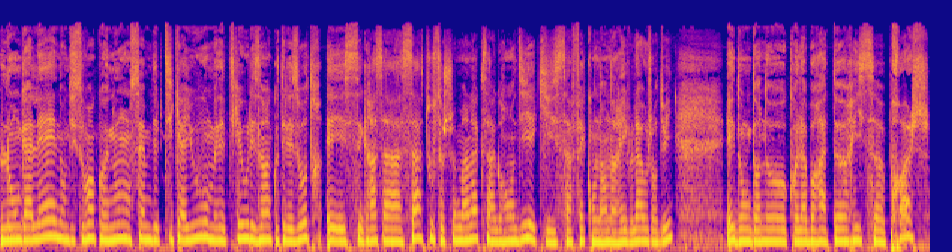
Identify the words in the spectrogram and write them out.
longue haleine. On dit souvent que nous, on sème des petits cailloux, on met des petits cailloux les uns à côté des autres. Et c'est grâce à ça, tout ce chemin-là, que ça a grandi et qui ça fait qu'on en arrive là aujourd'hui. Et donc dans nos collaborateurs euh, proches,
